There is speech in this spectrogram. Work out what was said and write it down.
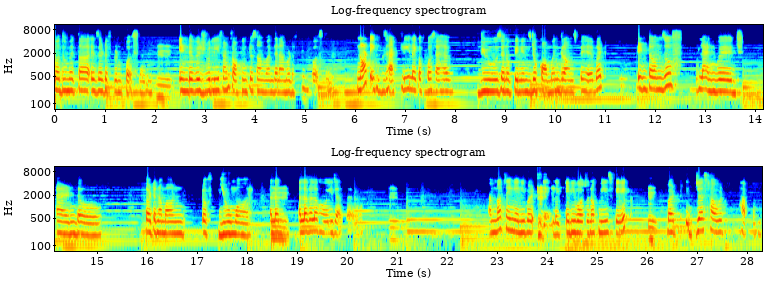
Madhumita is a different person. Mhm. Individually, if I'm talking to someone, then I'm a different person. Not exactly like of course I have views and opinions जो common grounds पे है, but in terms of language and uh, certain amount of humor, अलग Mhm. अलग अलग हो ही जाता है वो. Mhm. I'm not saying anybody like any version of me is fake, Mm. but it's just how it happens.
